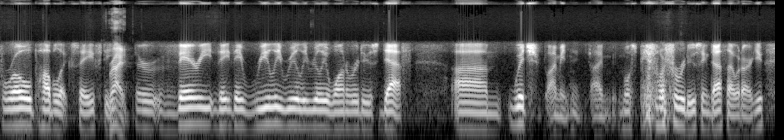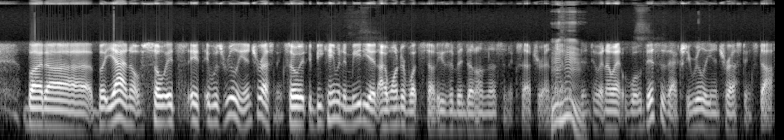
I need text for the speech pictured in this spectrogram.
pro public safety. Right. They're very they they really really really want to reduce death. Um, which I mean, I, most people are for reducing death, I would argue, but uh, but yeah, no. So it's it, it was really interesting. So it, it became an immediate. I wonder what studies have been done on this and et cetera. And then I looked into it, and I went, well, this is actually really interesting stuff.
